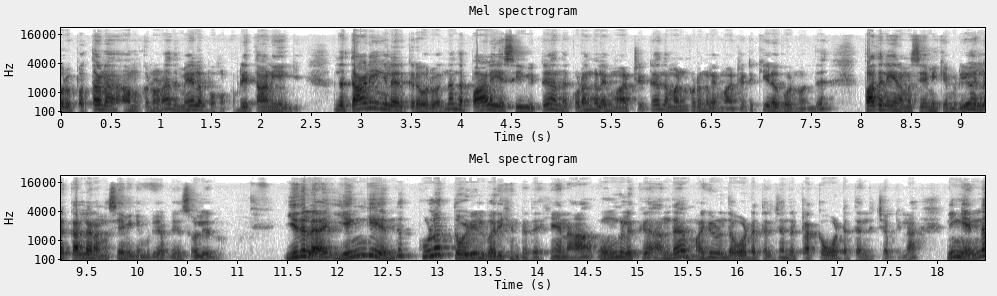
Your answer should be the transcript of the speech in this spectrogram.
ஒரு பொத்தான அமுக்கணும்னா அது மேலே போகும். அப்படியே தானியங்கி. அந்த தானியங்கில இருக்கிறவர் வந்து அந்த பாலையை சீவிட்டு அந்த குடங்களை மாற்றிட்டு அந்த மண் குடங்களை மாற்றிட்டு கீழே கொண்டு வந்து பதனையை நம்ம சேமிக்க முடியும் இல்லை கல்லை நம்ம சேமிக்க முடியும் அப்படின்னு சொல்லிடணும். இதுல எங்கே இருந்து குலத்தொழில் வருகின்றது? ஏன்னா உங்களுக்கு அந்த மகிழுந்த ஓட்ட தெரிஞ்சு அந்த ட்ரக்கை ஓட்ட தெரிஞ்சிச்சு அப்படின்னா நீங்க என்ன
